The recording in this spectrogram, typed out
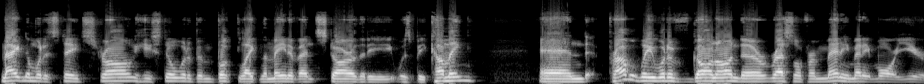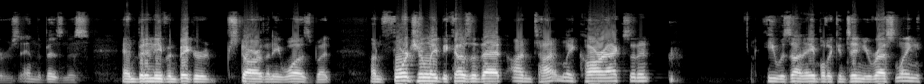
Magnum would have stayed strong. He still would have been booked like the main event star that he was becoming, and probably would have gone on to wrestle for many, many more years in the business and been an even bigger star than he was. But unfortunately, because of that untimely car accident, he was unable to continue wrestling.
